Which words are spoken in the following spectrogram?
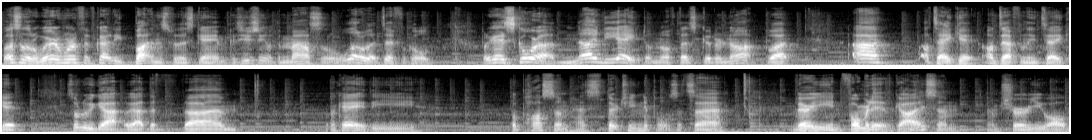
Well, that's a little weird. I wonder if they've got any buttons for this game, because using it with the mouse is a little bit difficult. But I got a score of 98. Don't know if that's good or not, but uh, I'll take it. I'll definitely take it. So what do we got? We got the, um, okay, the opossum has 13 nipples. That's uh, very informative, guys. Um, I'm sure you all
